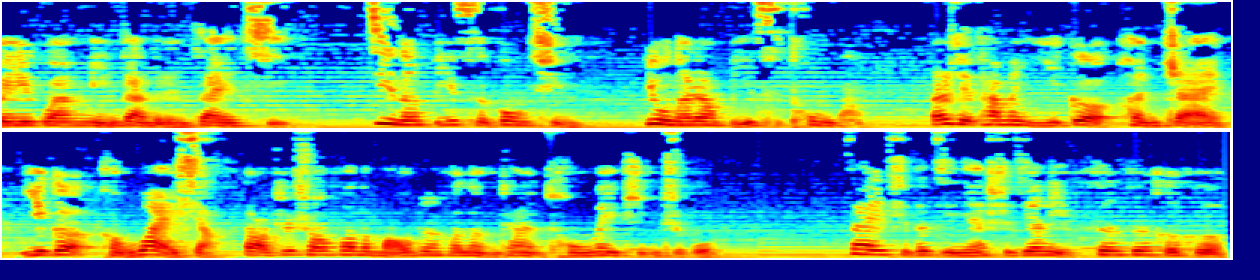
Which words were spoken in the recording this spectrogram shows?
悲观敏感的人在一起，既能彼此共情，又能让彼此痛苦。而且，他们一个很宅，一个很外向，导致双方的矛盾和冷战从未停止过。在一起的几年时间里，分分合合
